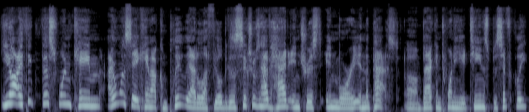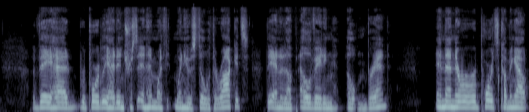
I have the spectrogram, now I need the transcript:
You know, I think this one came, I don't want to say it came out completely out of left field because the Sixers have had interest in Morey in the past. Um, back in 2018 specifically, they had reportedly had interest in him with, when he was still with the Rockets. They ended up elevating Elton Brand. And then there were reports coming out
